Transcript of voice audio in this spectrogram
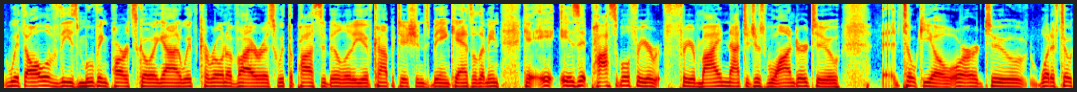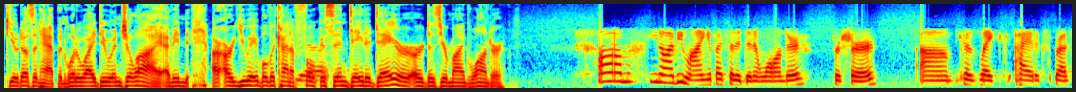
with all of these moving parts going on with coronavirus, with the possibility of competitions being canceled, I mean, is it possible for your for your mind not to just wander to uh, Tokyo or to what if Tokyo doesn't happen? What do I do in July? I mean, are, are you able to kind of yeah. focus in day to day, or, or does your mind wander? Um, you know, I'd be lying if I said it didn't wander for sure. Um, because, like I had expressed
